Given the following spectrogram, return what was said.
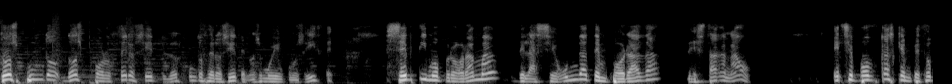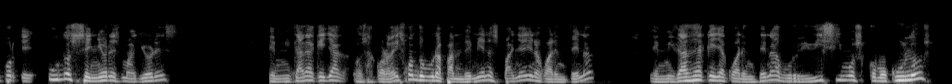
2.2 por 07, 2.07, no sé muy bien cómo se dice. Séptimo programa de la segunda temporada de Está Ganado. Ese podcast que empezó porque unos señores mayores, en mitad de aquella, ¿os acordáis cuando hubo una pandemia en España y una cuarentena? En mitad de aquella cuarentena, aburridísimos como culos,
